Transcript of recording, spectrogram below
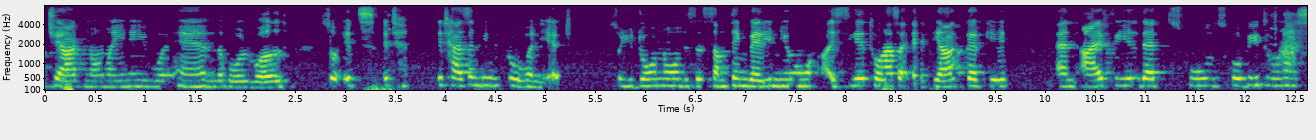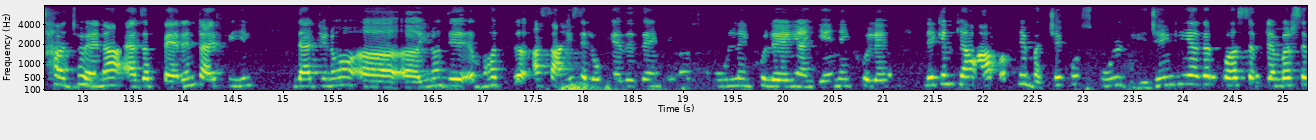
छह आठ नौ महीने ही हुए हैं in the whole world so it's it it hasn't been proven yet so you don't know this is something very new इसलिए थोड़ा सा एहतियात करके and I feel that schools को भी थोड़ा सा जो है ना as a parent I feel that you know you know they बहुत आसानी से लोग कह देते हैं कि you know, स्कूल नहीं खुले या ये नहीं खुले। लेकिन क्या आप अपने बच्चे को स्कूल भेजेंगे अगर फ़र्स्ट सितंबर से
